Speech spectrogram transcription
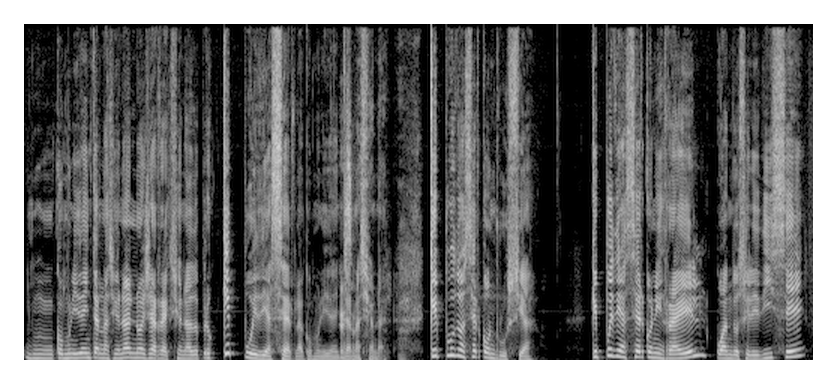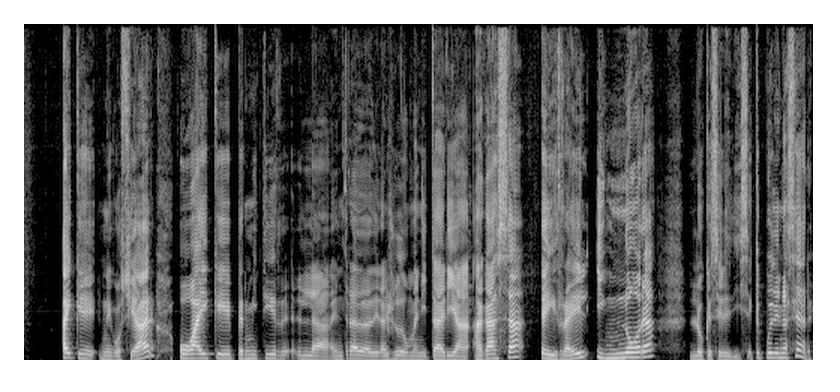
mm, comunidad internacional no haya reaccionado, pero ¿qué puede hacer la comunidad internacional? ¿Qué pudo hacer con Rusia? ¿Qué puede hacer con Israel cuando se le dice hay que negociar o hay que permitir la entrada de la ayuda humanitaria a Gaza e Israel ignora lo que se le dice. ¿Qué pueden hacer?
